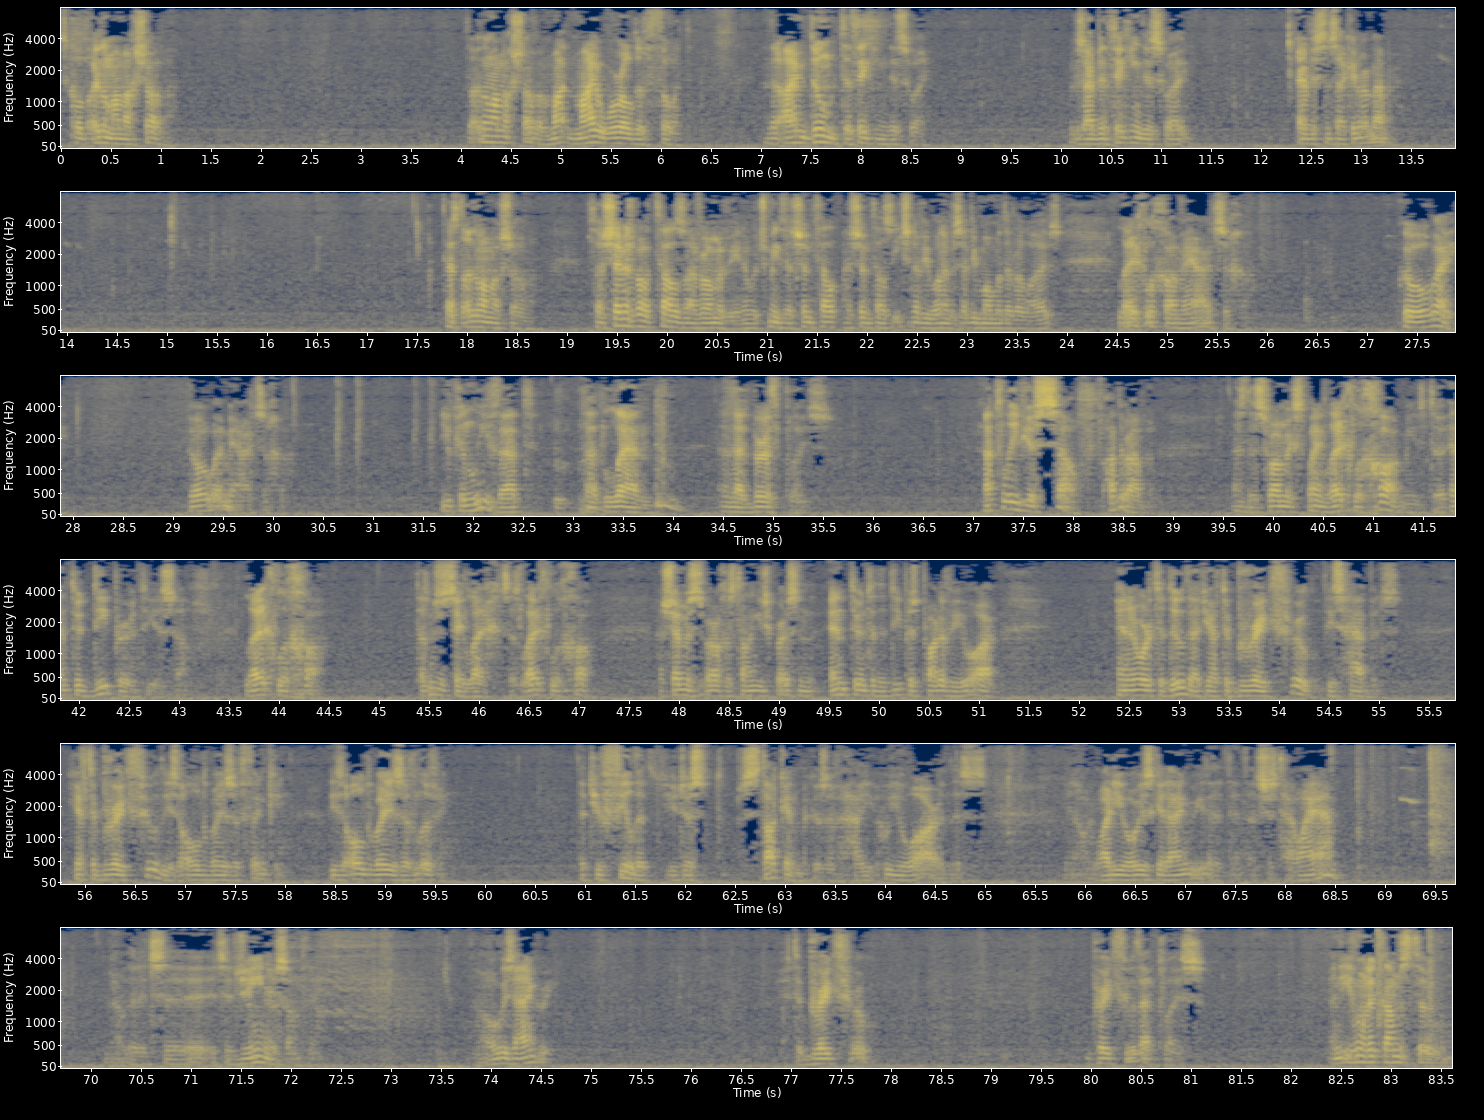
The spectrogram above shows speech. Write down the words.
It's called Olam HaMachshava. The Olam HaMachshava, my, my world of thought. That I'm doomed to thinking this way. Because I've been thinking this way ever since I can remember. That's the Olam HaMachshava. So Hashem Yisrael tells Avram Avinu, which means Hashem, tell, Hashem tells each and every one of us every moment of our lives, Lech lecha me'artzecha. Go away. Go away me'artzecha. You can leave that, that land and that birthplace. Not to leave yourself, Adarabah. As the Swarm explained, Lech lecha means to enter deeper into yourself. Lech lecha. Doesn't just say lech, it says lech lecha. Hashem is Baruch is telling each person, enter into the deepest part of who you are. And in order to do that, you have to break through these habits. You have to break through these old ways of thinking, these old ways of living that you feel that you're just stuck in because of how you, who you are. This, you know, why do you always get angry? That, that that's just how I am. You know that it's a, it's a gene or something. I'm always angry Have to break through. Break through that place. And even when it comes to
